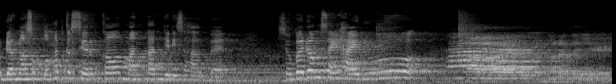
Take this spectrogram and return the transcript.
udah masuk banget ke circle mantan jadi sahabat. Coba dong saya hai dulu. Hai, Hai.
